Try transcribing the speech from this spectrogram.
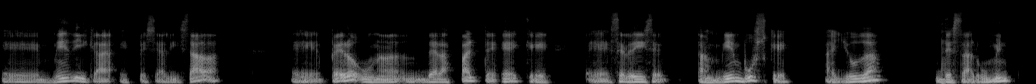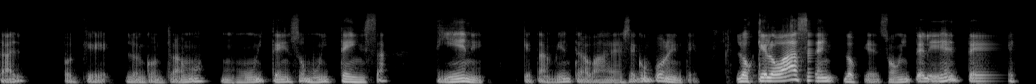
eh, médica especializada. Eh, pero una de las partes es que eh, se le dice, también busque ayuda de salud mental porque lo encontramos muy tenso, muy tensa, tiene que también trabajar ese componente. Los que lo hacen, los que son inteligentes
